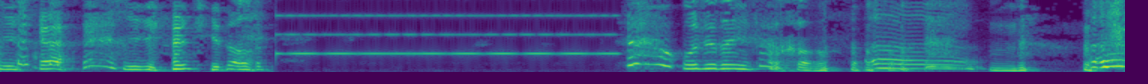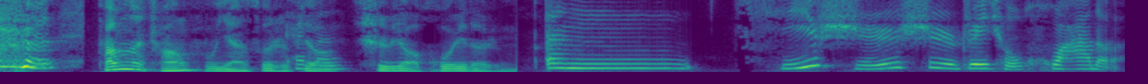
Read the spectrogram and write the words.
你竟然你竟然提到了，我觉得你太狠了。呃，嗯，他们的常服颜色是比较是比较灰的，是吗？嗯，其实是追求花的，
